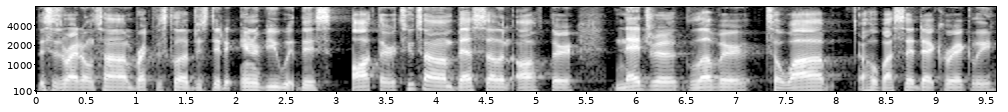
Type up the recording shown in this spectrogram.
This is right on time. Breakfast Club just did an interview with this author, two time best selling author, Nedra Glover Tawwab. I hope I said that correctly.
